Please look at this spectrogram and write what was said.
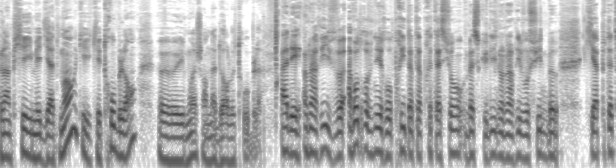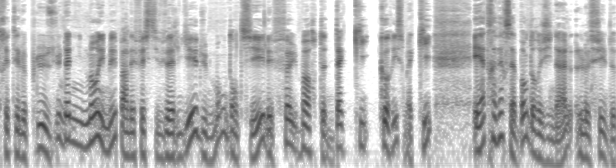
plein pied immédiatement, qui, qui est troublant. et moi, j'en adore le trouble. Allez, on arrive, avant de revenir au prix d'interprétation masculine, on arrive au film qui a peut-être été le plus unanimement aimé par les festivaliers du monde entier, Les Feuilles Mortes d'Aki Maki. Et à travers sa bande originale, le film de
